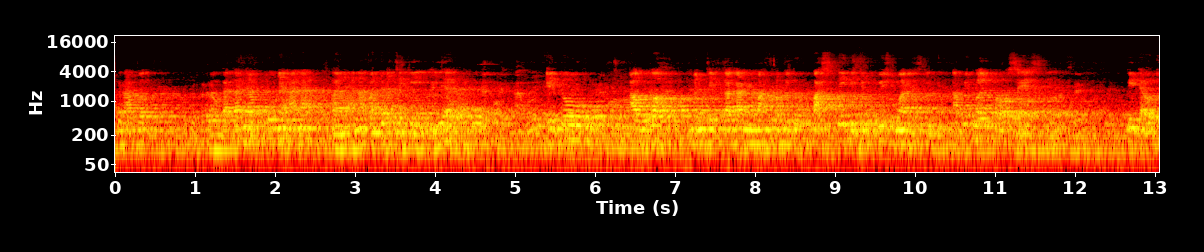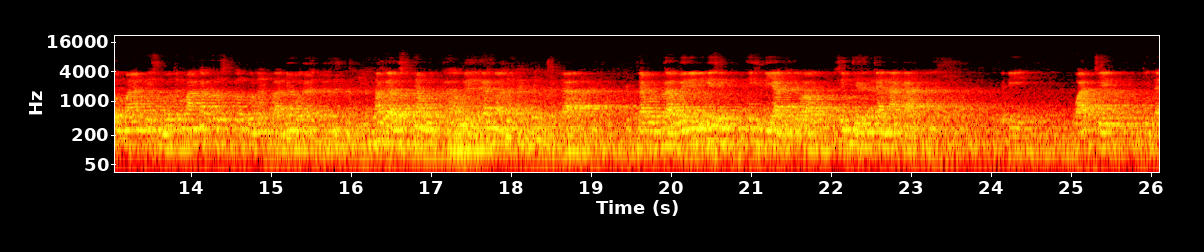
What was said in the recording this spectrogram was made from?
kenapa katanya punya anak banyak anak banyak rezeki. Iya. Itu Allah menciptakan makhluk itu pasti dicukupi semua rezeki. Tapi melalui proses tidak otomatis buat mangkat terus kebunan banyak tapi harus nyambut gawe kan nah, nyambut gawe ini sing ikhtiar gitu sing direncanakan. Wajib kita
